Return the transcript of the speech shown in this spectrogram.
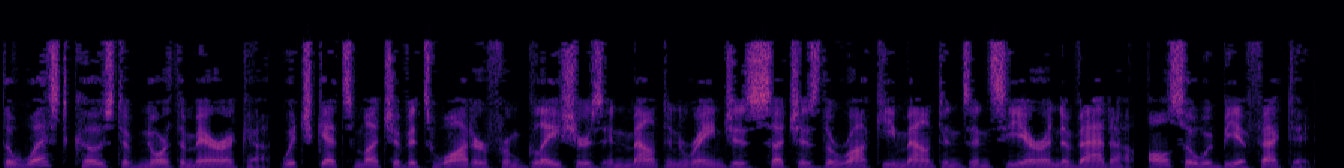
The west coast of North America, which gets much of its water from glaciers in mountain ranges such as the Rocky Mountains and Sierra Nevada, also would be affected.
